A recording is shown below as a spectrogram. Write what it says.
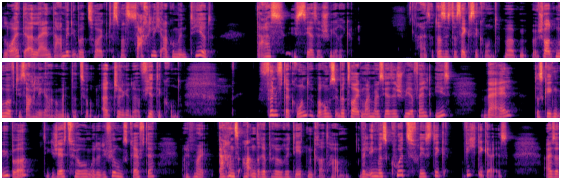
Leute allein damit überzeugt, dass man sachlich argumentiert, das ist sehr, sehr schwierig. Also, das ist der sechste Grund. Man schaut nur auf die sachliche Argumentation. Äh, Entschuldigung, der vierte Grund. Fünfter Grund, warum es Überzeugen manchmal sehr, sehr schwer fällt, ist, weil das Gegenüber, die Geschäftsführung oder die Führungskräfte, manchmal ganz andere Prioritäten gerade haben, weil irgendwas kurzfristig wichtiger ist. Also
